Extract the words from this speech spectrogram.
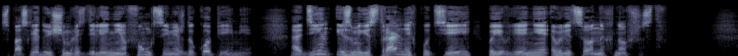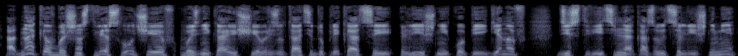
с последующим разделением функций между копиями — один из магистральных путей появления эволюционных новшеств. Однако в большинстве случаев возникающие в результате дупликации лишние копии генов действительно оказываются лишними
